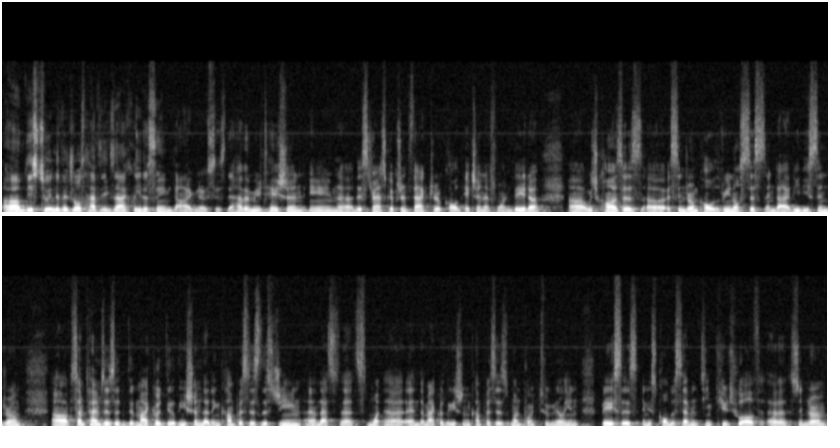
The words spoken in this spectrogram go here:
um, these two individuals have exactly the same diagnosis. They have a mutation in uh, this transcription factor called HNF1 beta, uh, which causes uh, a syndrome called renal cysts and diabetes syndrome. Uh, sometimes there's a microdeletion that encompasses this gene, and that's that's uh, and the microdeletion encompasses 1.2 million bases, and it's called the 17q12 uh, syndrome.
